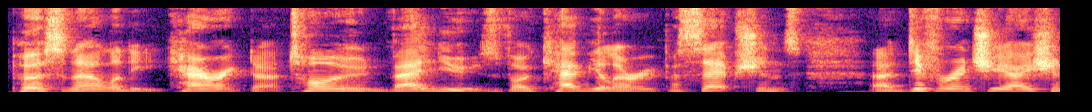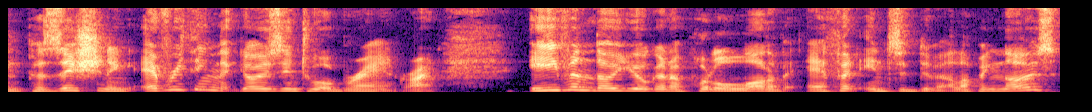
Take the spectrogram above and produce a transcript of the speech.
personality, character, tone, values, vocabulary, perceptions, uh, differentiation, positioning, everything that goes into a brand, right? Even though you're going to put a lot of effort into developing those,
